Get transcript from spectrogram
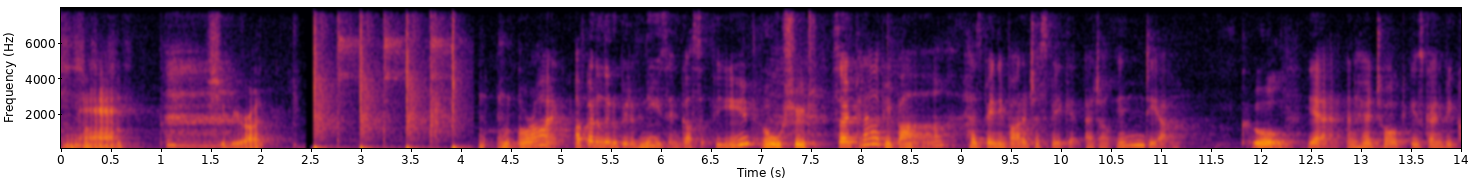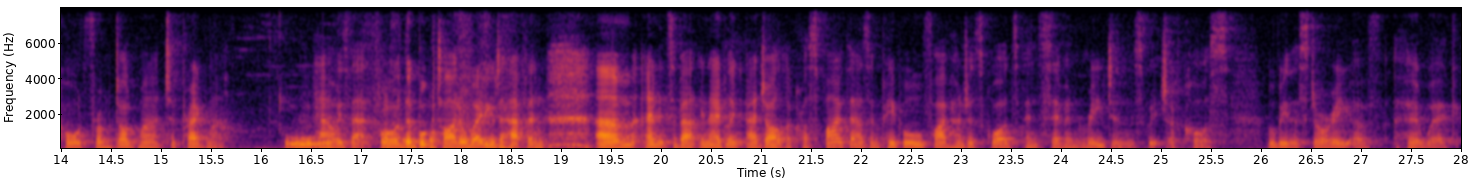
Nah. She'd be right. All right, I've got a little bit of news and gossip for you. Oh, shoot. So, Penelope Barr has been invited to speak at Agile India. Cool. Yeah, and her talk is going to be called From Dogma to Pragma. Ooh. How is that for the book title waiting to happen? Um, and it's about enabling Agile across 5,000 people, 500 squads, and seven regions, which, of course, will be the story of her work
